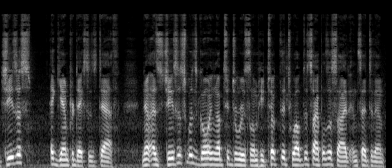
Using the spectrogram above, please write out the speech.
Jesus again predicts his death. Now, as Jesus was going up to Jerusalem, he took the twelve disciples aside and said to them,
